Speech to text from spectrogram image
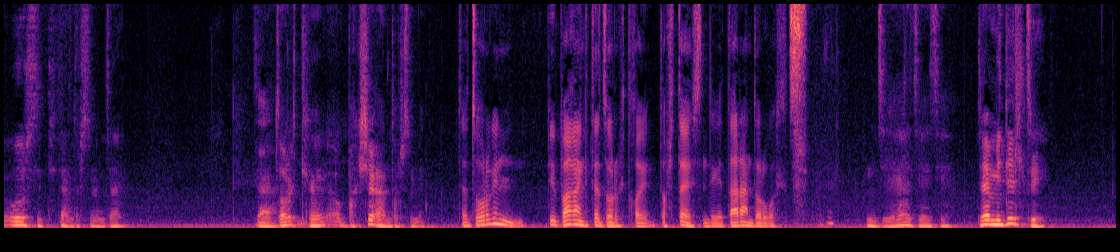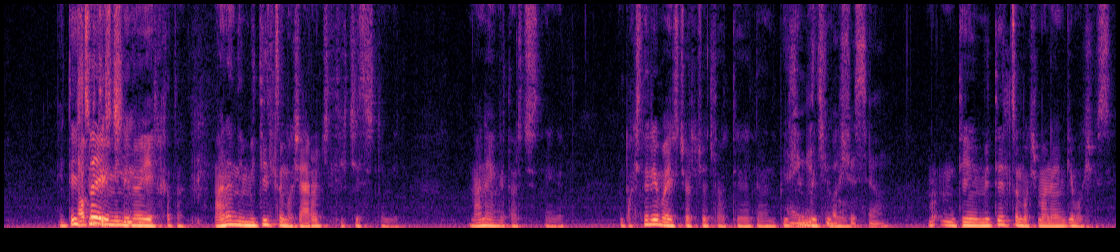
өөр сэдвтэй амдурсан байна за. За. Зураг техник багшийг амдурсан байна. За зураг нь би бага ангитай зурагт гоё дуртай байсан. Тэгээ дараа нь дург болцсон. За за за. За мэдээлэл зүй. Мэдээлэл миний чинь нөө ярихад манай нэг мэдээлэл зүйн багш 10 жил хийчихсэн шүү дээ ингээд. Манай ангид орж ирсэн ингээд. Багш нарын баярч болж байлаа. Тэгээд нөгөө би Ангич багш байсан. М, Тийм мэдээлэл зүйн багш манай ангийн багш байсан.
